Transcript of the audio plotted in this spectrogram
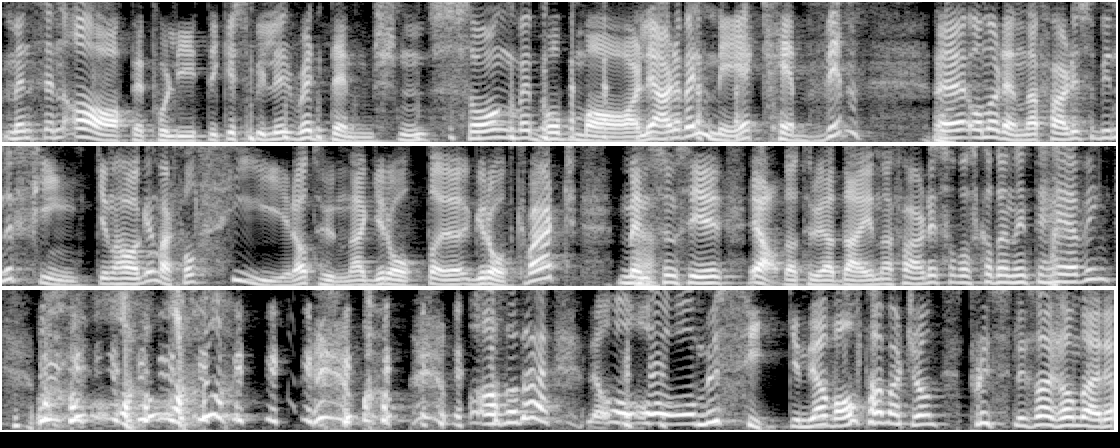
Mens en Ap-politiker spiller Redemption Song med Bob Marley. Er det vel med Kevin? Eh, og når den er ferdig, så begynner Finkenhagen, i hvert fall sier at hun er gråt, uh, gråtkvært, mens hun sier ja, da tror jeg deigen er ferdig, så da skal den inn til heving. altså det, og, og, og, musikken de har valgt, har vært sånn Plutselig så er det sånn der,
